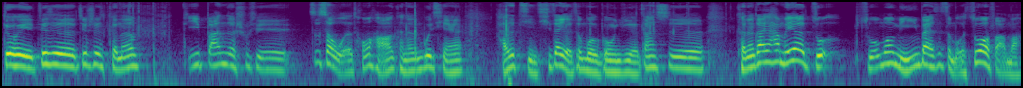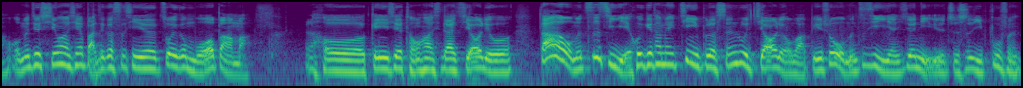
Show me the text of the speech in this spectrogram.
对，就是就是可能。一般的数学，至少我的同行可能目前还是挺期待有这么个工具的，但是可能大家还没有琢琢磨明白是怎么个做法嘛。我们就希望先把这个事情做一个模板嘛，然后跟一些同行其他交流。当然，我们自己也会跟他们进一步的深入交流嘛。比如说，我们自己研究的领域只是一部分，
